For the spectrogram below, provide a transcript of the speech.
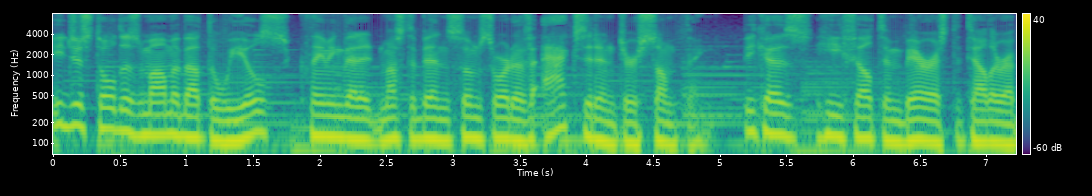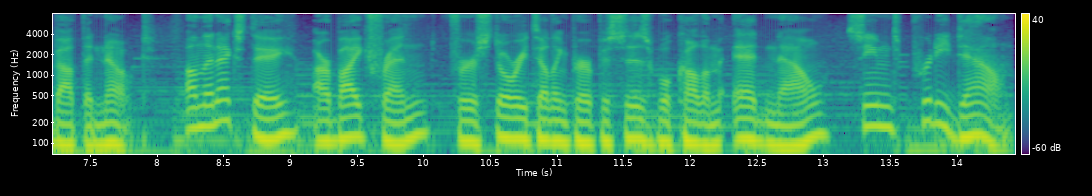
He just told his mom about the wheels, claiming that it must have been some sort of accident or something, because he felt embarrassed to tell her about the note. On the next day, our bike friend, for storytelling purposes we'll call him Ed now, seemed pretty down.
